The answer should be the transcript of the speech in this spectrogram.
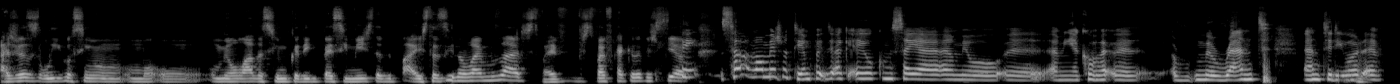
às vezes ligo assim um, uma- um- o meu lado assim um bocadinho pessimista de pá, isto assim não vai mudar, isto vai, isto vai ficar cada vez pior. Tem, só, ao mesmo tempo, eu comecei a, a, meu, eh, a minha eh, o meu rant anterior Hum. eh,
